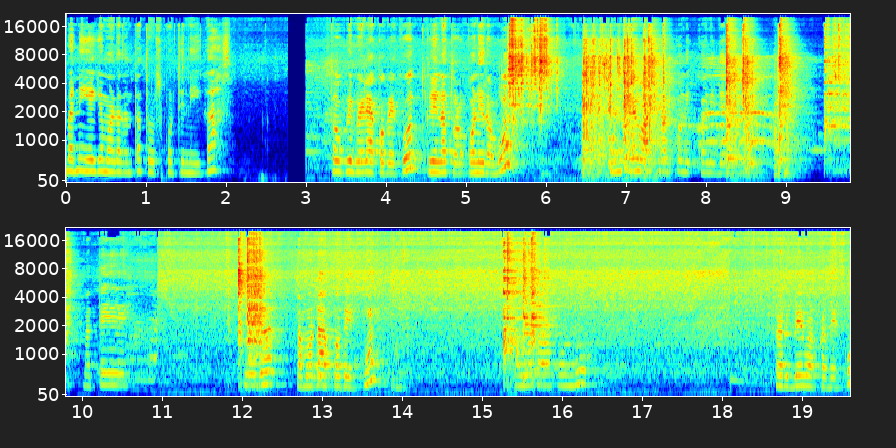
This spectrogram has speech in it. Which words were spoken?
ಬನ್ನಿ, ಹೇಗೆ ಮಾಡೋದಂತ ತೋರಿಸ್ಕೊಡ್ತೀನಿ ಈಗ. ತೊಗರಿ ಬೇಳೆ ಹಾಕೋಬೇಕು, ಕ್ಲೀನಾಗಿ ತೊಳ್ಕೊಂಡಿರೋವು. ಮುಂಚೆನೇ ವಾಶ್ ಮಾಡ್ಕೊಂಡು ಇಟ್ಕೊಂಡಿದ್ದೆ ನಾನು. ಮತ್ತು ಈಗ ಟೊಮೊಟೊ ಹಾಕೋಬೇಕು. ಟೊಮೊಟೊ ಹಾಕ್ಕೊಂಡು ಕರಿಬೇವು ಹಾಕೋಬೇಕು.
